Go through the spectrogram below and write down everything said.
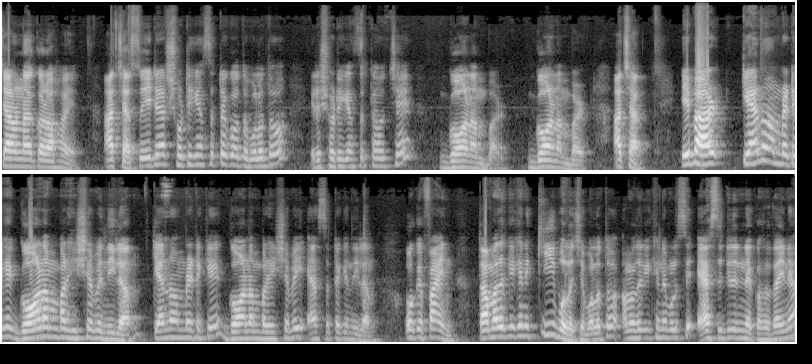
চালনা করা হয়? আচ্ছা তো এটার সঠিক অ্যান্সারটা কত বলো তো? এটা সঠিক অ্যান্সারটা হচ্ছে গ নাম্বার গ নাম্বার। আচ্ছা এবার কেন আমরা এটাকে গ নাম্বার হিসেবে নিলাম? কেন আমরা এটাকে গ নাম্বার হিসেবে অ্যান্সারটাকে নিলাম? ওকে ফাইন তো আমাদেরকে এখানে কি বলেছে বলো তো? আমাদেরকে এখানে বলেছে অ্যাসিটিলিনের কথা, তাই না?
